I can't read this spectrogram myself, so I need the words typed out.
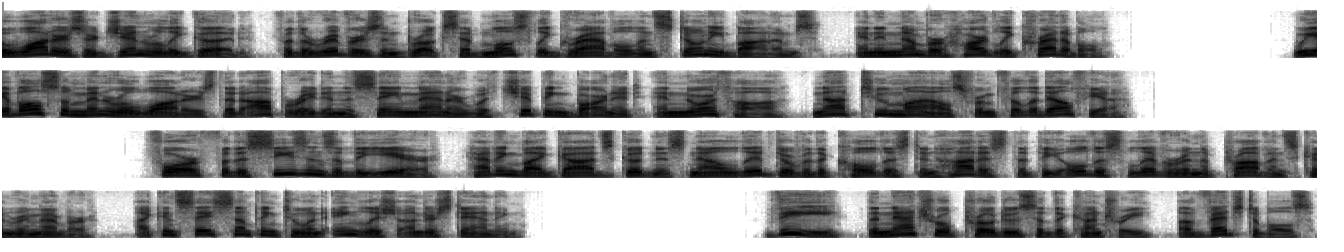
The waters are generally good, for the rivers and brooks have mostly gravel and stony bottoms, and in number hardly credible. We have also mineral waters that operate in the same manner with Chipping Barnet and North Haw, not two miles from Philadelphia. For, for the seasons of the year, having by God's goodness now lived over the coldest and hottest that the oldest liver in the province can remember, I can say something to an English understanding. V. The natural produce of the country, of vegetables,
